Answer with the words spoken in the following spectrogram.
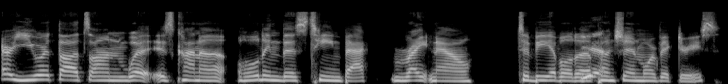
are your thoughts on what is kind of holding this team back right now to be able to yeah. punch in more victories?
